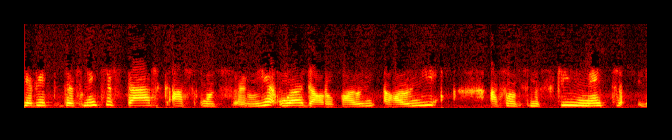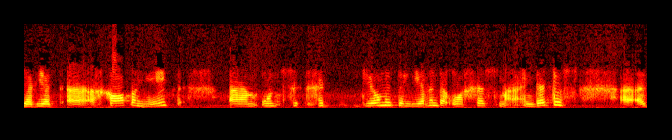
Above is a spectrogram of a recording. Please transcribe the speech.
jy weet dis net so sterk as ons nie oor daarop hou hou nie as ons miskien net jy weet 'n uh, gaping het ehm um, ons deel met 'n lewende organisme en dit is uh,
